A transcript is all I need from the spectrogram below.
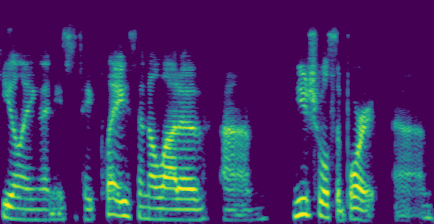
healing that needs to take place and a lot of um, mutual support um,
